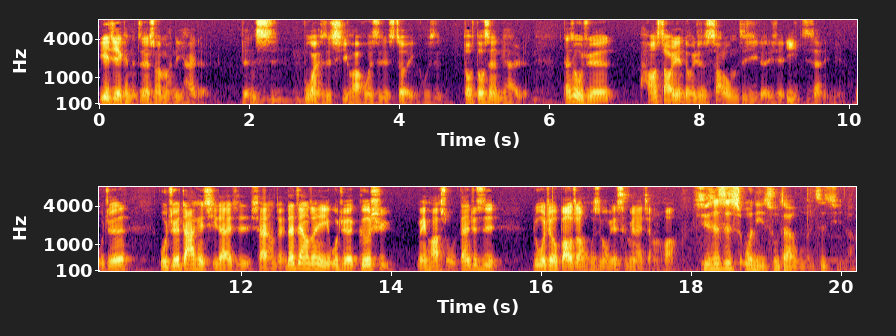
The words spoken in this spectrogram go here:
业界可能真的算蛮厉害的人士，不管是企划或是摄影或是都都是很厉害的人，但是我觉得好像少一点东西，就是少了我们自己的一些意志在里面。我觉得我觉得大家可以期待的是下一张专辑，但这张专辑我觉得歌曲没话说，但就是如果就包装或是某些层面来讲的话，其实是问题出在我们自己了。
